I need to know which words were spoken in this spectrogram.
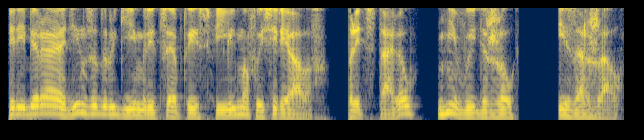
перебирая один за другим рецепты из фильмов и сериалов. Представил, не выдержал и заржал.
